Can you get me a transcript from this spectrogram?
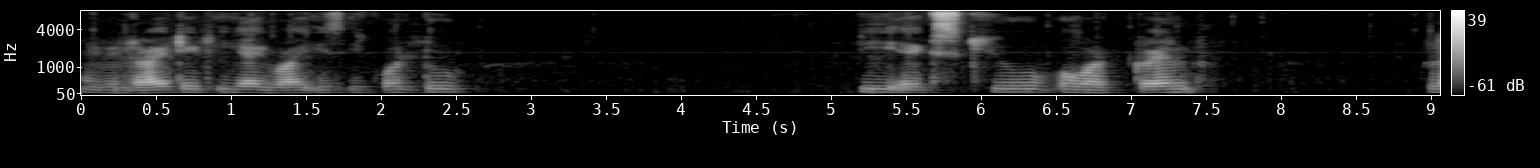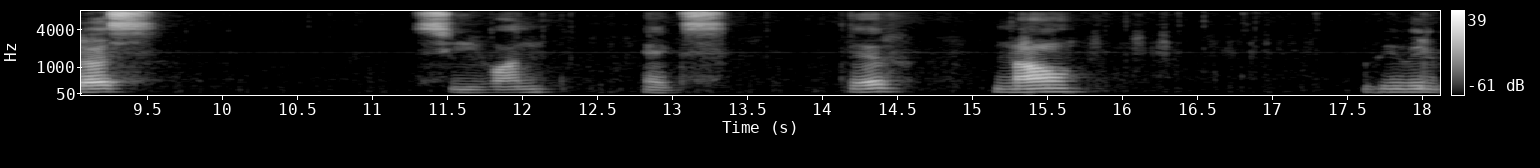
Will write it eiy is equal to px cube over 12 plus c1x there now we will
